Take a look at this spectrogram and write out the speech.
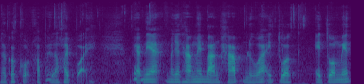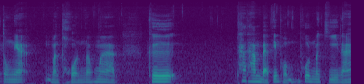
แล้วก็กดเข้าไปแล้วค่อยปล่อย แบบเนี้ยมันจะทำให้บานพับ หรือว่าไอตัวไอตัวเม็ดตรงเนี้ยมันทนมากๆ คือถ้าทำแบบที่ผมพูดเมื่อกี้นะ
